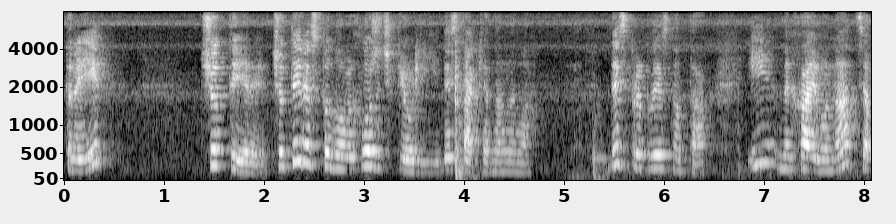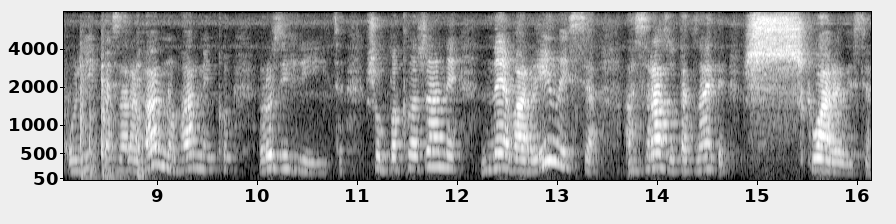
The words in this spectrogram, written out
три, чотири. Чотири столових ложечки олії. Десь так я налила. Десь приблизно так. І нехай вона, ця олійка, зараз гарно, гарненько розігріється, щоб баклажани не варилися, а зразу, так знаєте, шкварилися.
